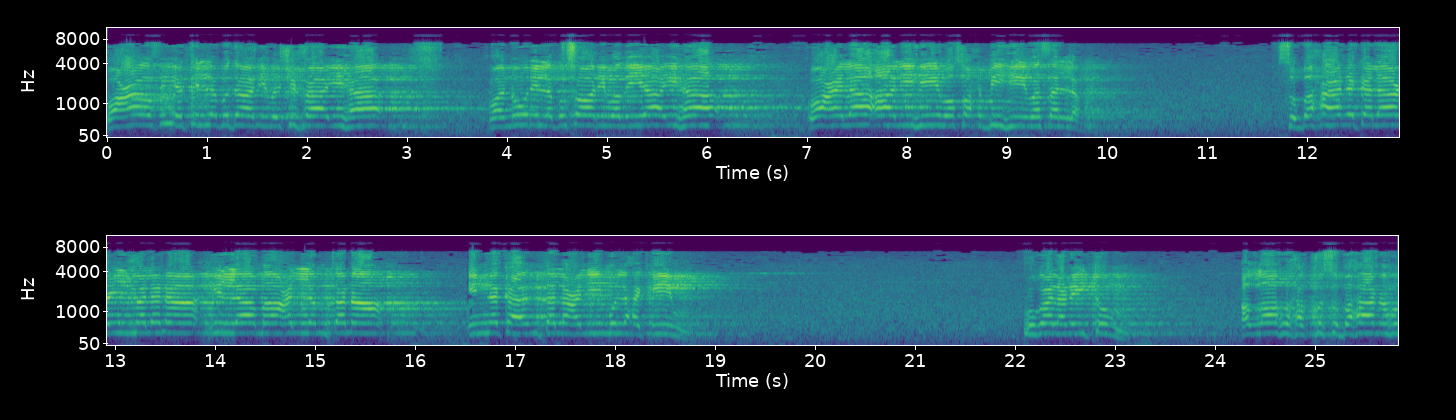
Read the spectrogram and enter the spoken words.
وعافية الأبدان وشفائها ونور الأبصار وضيائها وعلى آله وصحبه وسلم سبحانك لا علم لنا إلا ما علمتنا إنك أنت العليم الحكيم புகழ் அனைத்தும் அல்லாஹு ஹக்கு சுபஹானஹு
